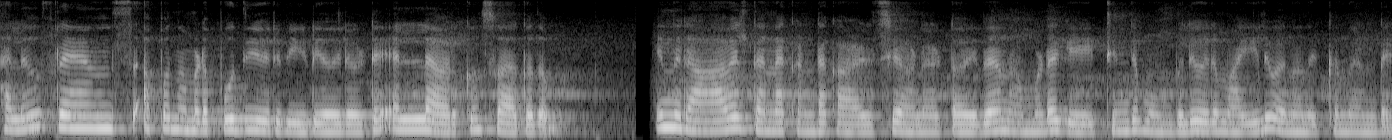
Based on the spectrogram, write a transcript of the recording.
ഹലോ ഫ്രണ്ട്സ് അപ്പോൾ നമ്മുടെ പുതിയൊരു വീഡിയോയിലോട്ട് എല്ലാവർക്കും സ്വാഗതം. ഇന്ന് രാവിലെ തന്നെ കണ്ട കാഴ്ചയാണ് കേട്ടോ ഇത്. നമ്മുടെ ഗേറ്റിന്റെ മുമ്പിൽ ഒരു മയിൽ വന്ന് നിൽക്കുന്നുണ്ട്.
